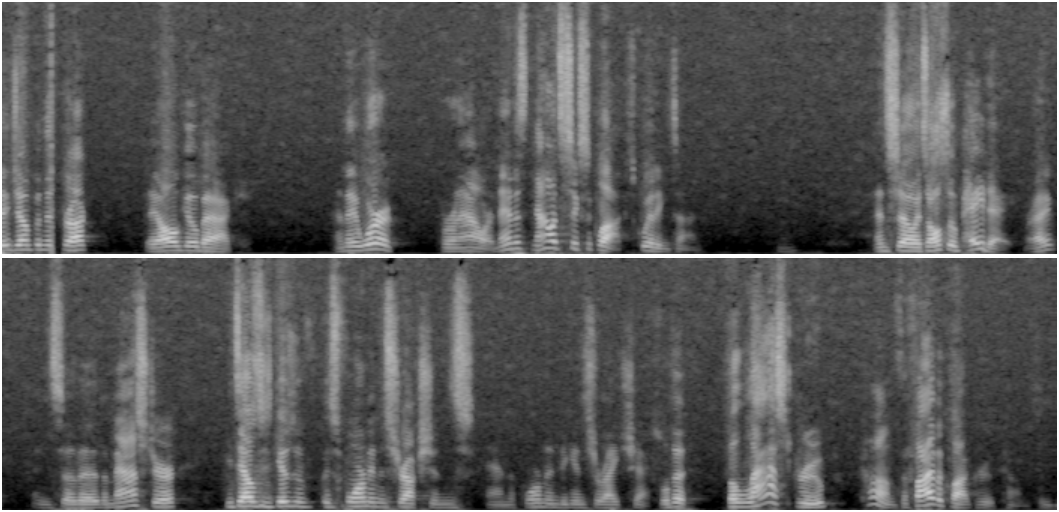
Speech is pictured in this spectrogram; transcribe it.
They jump in the truck, they all go back, and they work for an hour. And then it's, now it's six o'clock. It's quitting time. And so it's also payday, right? And so the, the master he tells, he gives his foreman instructions, and the foreman begins to write checks. Well, the, the last group comes, the five o'clock group comes. And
